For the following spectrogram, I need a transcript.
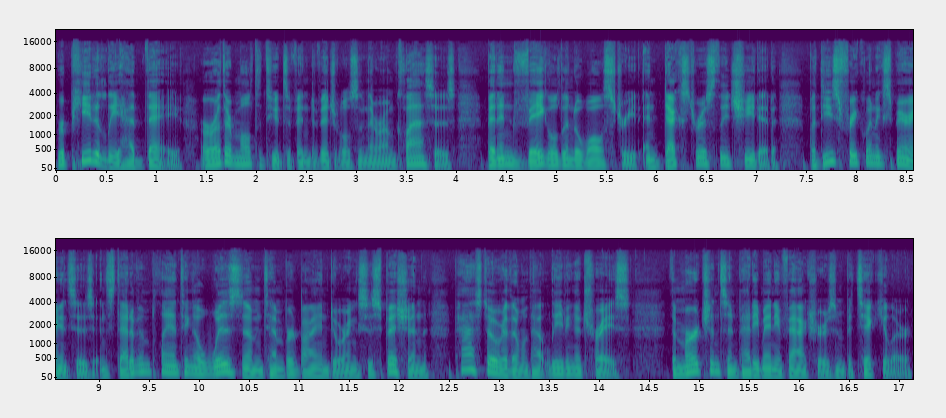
Repeatedly had they, or other multitudes of individuals in their own classes, been inveigled into Wall Street and dexterously cheated, but these frequent experiences, instead of implanting a wisdom tempered by enduring suspicion, passed over them without leaving a trace. The merchants and petty manufacturers, in particular,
